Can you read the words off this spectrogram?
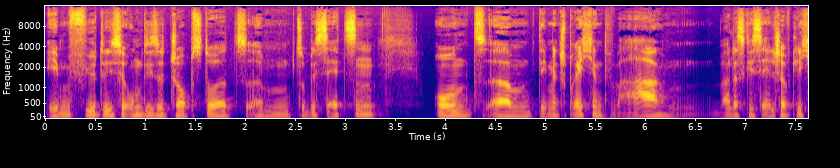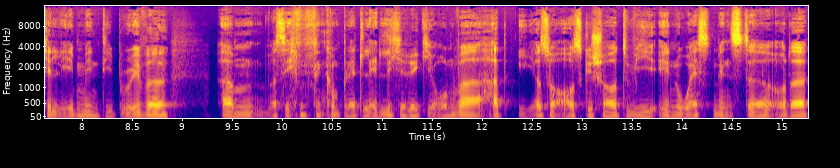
eben für diese, um diese Jobs dort ähm, zu besetzen. Und ähm, dementsprechend war, war das gesellschaftliche Leben in Deep River ähm, was eben eine komplett ländliche Region war, hat eher so ausgeschaut wie in Westminster oder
